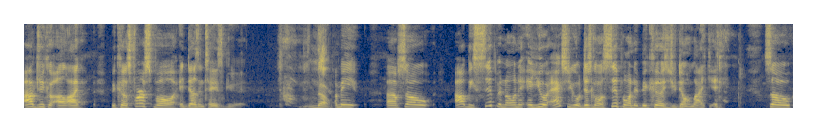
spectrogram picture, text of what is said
i'll drink a, a like because first of all it doesn't taste good No, I mean, um, so I'll be sipping on it, and you're actually just gonna sip on it because you don't like it. So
